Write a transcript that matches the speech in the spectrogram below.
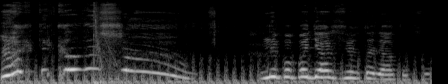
Ах ти калаша! Не попадеш з вертольоту. Це.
